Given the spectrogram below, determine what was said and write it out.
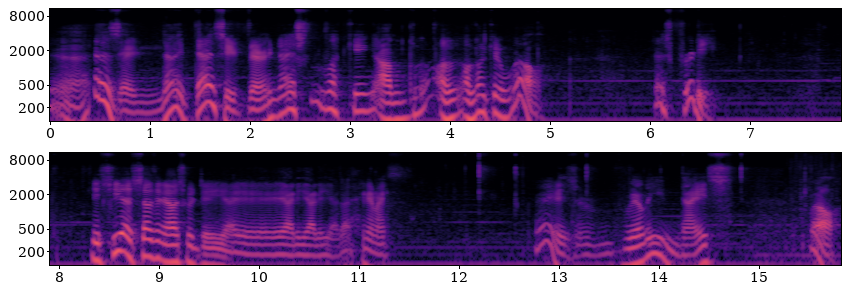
Yeah, that is a nice, that's a very nice looking, um, a, a looking well. That's pretty. You has something else with the yada yada yada yada. Anyway, that is really nice well.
